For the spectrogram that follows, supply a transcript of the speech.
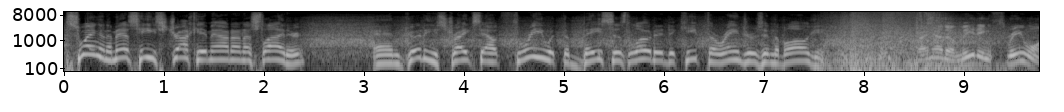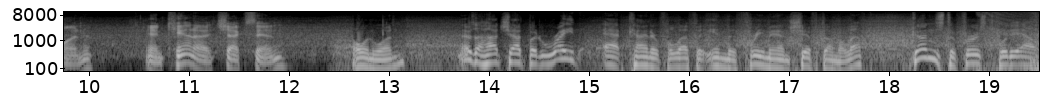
Swing and a miss. He struck him out on a slider. And Goody strikes out three with the bases loaded to keep the Rangers in the ballgame. Right now they're leading 3-1, and Canha checks in. 0-1. There's a hot shot, but right at Kiner Falefa in the three-man shift on the left. Guns to first for the out.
